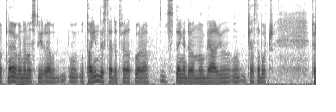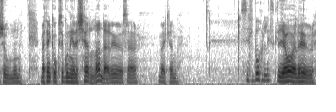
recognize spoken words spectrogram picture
öppna ögonen och styra och, och, och ta in det istället för att bara stänga dörren och bli arg och, och kasta bort personen. Men jag tänker också gå ner i källaren där, det är ju så här, verkligen, symboliskt. ja eller hur?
